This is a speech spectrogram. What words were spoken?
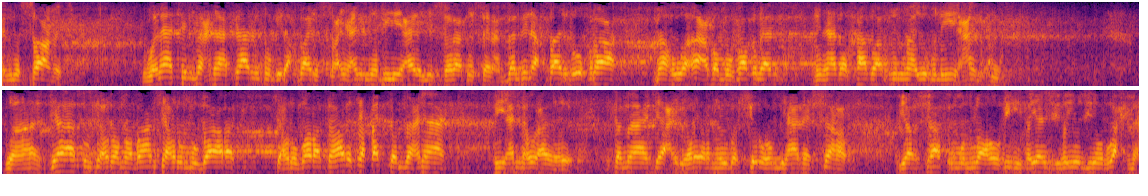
بن الصامت. ولكن معنى ثابت في الأخبار الصحيحة عن النبي عليه الصلاة والسلام. بل في الأخبار الأخرى ما هو أعظم فضلا من هذا الخبر مما يغني عنه. وجاءكم شهر رمضان شهر مبارك شهر بركة. هذا تقدم معناه في أنه كما جاء عن هريرة أنه يبشرهم بهذا الشهر. يغشاكم الله فيه فينزل فينزل الرحمة.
